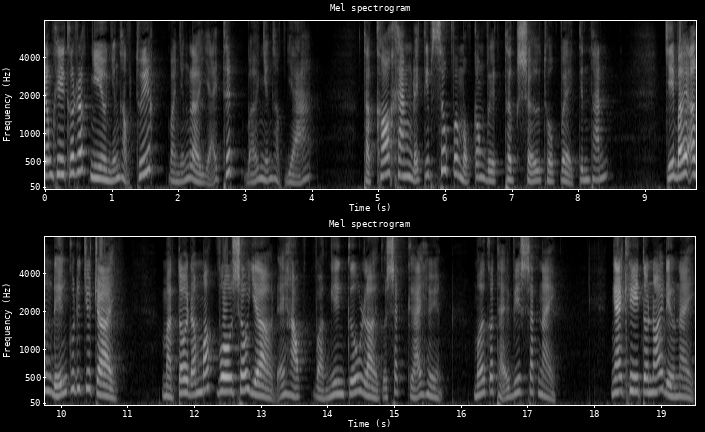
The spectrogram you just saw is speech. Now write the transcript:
trong khi có rất nhiều những học thuyết và những lời giải thích bởi những học giả. Thật khó khăn để tiếp xúc với một công việc thực sự thuộc về Kinh Thánh. Chỉ bởi ân điển của Đức Chúa Trời mà tôi đã mất vô số giờ để học và nghiên cứu lời của sách Khải Huyền mới có thể viết sách này. Ngay khi tôi nói điều này,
